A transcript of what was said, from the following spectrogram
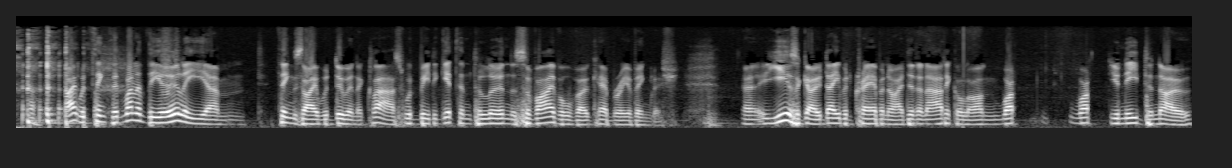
I would think that one of the early um, things I would do in a class would be to get them to learn the survival vocabulary of English. Uh, years ago, David Crabbe and I did an article on what what you need to know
